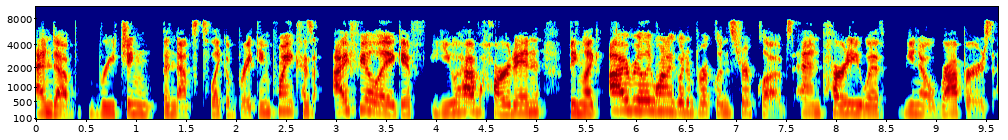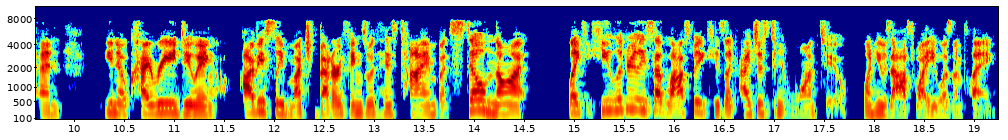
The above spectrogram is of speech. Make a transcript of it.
end up reaching the Nets to like a breaking point. Cause I feel like if you have Harden being like, I really want to go to Brooklyn strip clubs and party with, you know, rappers and, you know, Kyrie doing obviously much better things with his time, but still not like he literally said last week, he's like, I just didn't want to when he was asked why he wasn't playing.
